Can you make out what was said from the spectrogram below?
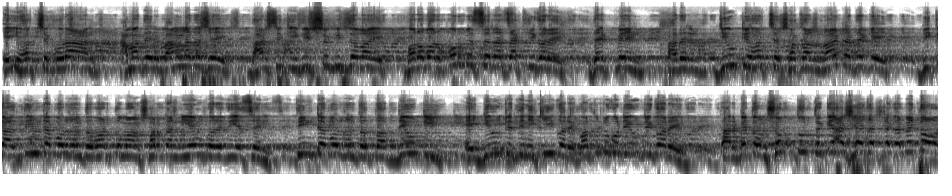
এই হচ্ছে কোরআন। আমাদের বাংলাদেশে ভার্সিটি বিশ্ববিদ্যালয়ে বড় বড় প্রফেসররা চাকরি করে। দেখবেন, তাদের ডিউটি হচ্ছে সকাল নয়টা থেকে বিকাল তিনটা পর্যন্ত বর্তমান সরকার নিয়ম করে দিয়েছেন। তিনটা পর্যন্ত তার ডিউটি এই ডিউটি তিনি কি করে? কতটুকু ডিউটি করে? তার বেতন সত্তর থেকে আশি হাজার টাকা বেতন।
